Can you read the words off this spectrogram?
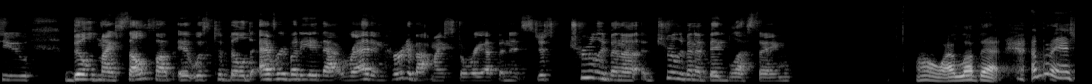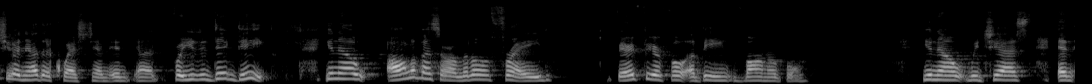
to build myself up. It was to build everybody that read and heard about my story up and it's just truly been a truly been a big blessing. Oh, I love that. I'm going to ask you another question uh, for you to dig deep. You know, all of us are a little afraid, very fearful of being vulnerable. You know, we just, and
